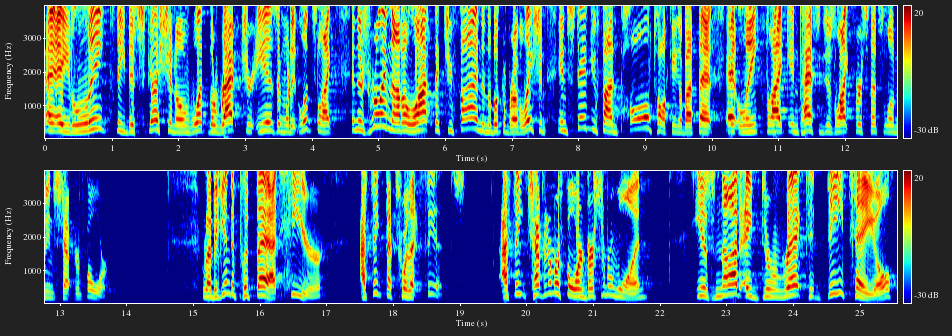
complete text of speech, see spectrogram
a lengthy discussion on what the rapture is and what it looks like. And there's really not a lot that you find in the book of Revelation. Instead, you find Paul talking about that at length, like in passages like 1 Thessalonians chapter 4. When I begin to put that here, I think that's where that fits. I think chapter number 4 and verse number 1 is not a direct detail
